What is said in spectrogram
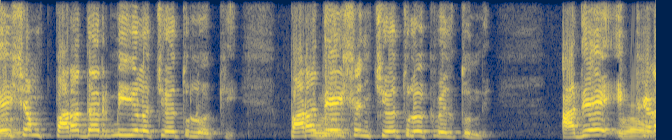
దేశం పరధర్మీయుల చేతిలోకి పరదేశం చేతిలోకి వెళ్తుంది. అదే ఇక్కడ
